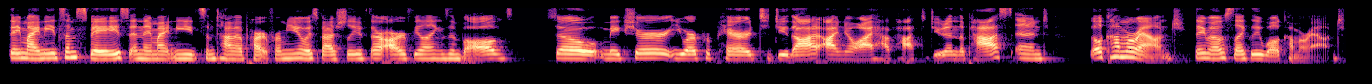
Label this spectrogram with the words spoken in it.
they might need some space and they might need some time apart from you especially if there are feelings involved so make sure you are prepared to do that i know i have had to do it in the past and They'll come around. They most likely will come around.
